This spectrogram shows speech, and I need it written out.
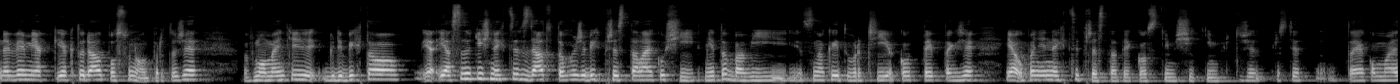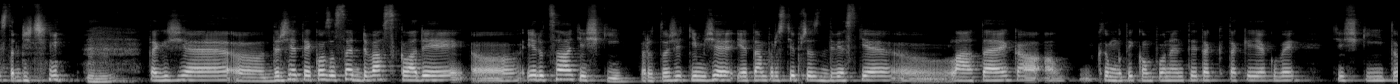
nevím, jak, jak to dál posunout, protože v momentě, kdybych to... Já, já se totiž nechci vzdát toho, že bych přestala jako šít. Mě to baví, jsem takový tvůrčí jako typ, takže já úplně nechci přestat jako s tím šitím, protože prostě to je jako moje srdeční. Mm-hmm. takže uh, držet jako zase dva sklady uh, je docela těžký, protože tím, že je tam prostě přes 200 uh, látek a, a k tomu ty komponenty, tak taky jakoby těžký to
